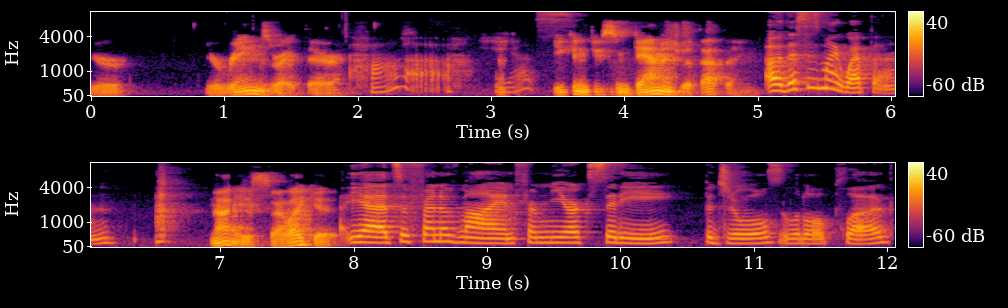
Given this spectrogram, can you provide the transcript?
your your rings right there. Ah, yes. You can do some damage with that thing. Oh, this is my weapon. nice. I like it. Yeah, it's a friend of mine from New York City Bejewels, a little plug.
